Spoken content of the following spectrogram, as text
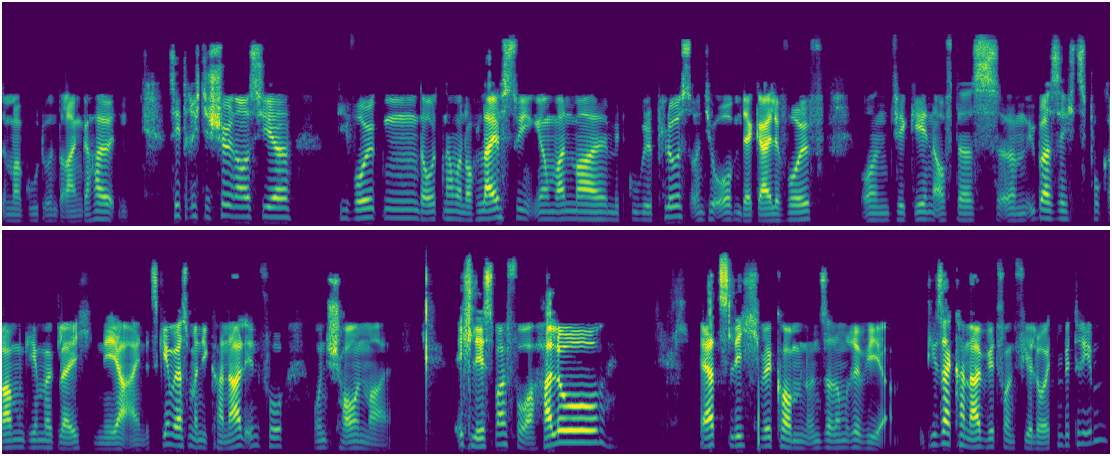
immer gut und dran gehalten. Sieht richtig schön aus hier die Wolken. Da unten haben wir noch Livestream irgendwann mal mit Google Plus und hier oben der geile Wolf. Und wir gehen auf das ähm, Übersichtsprogramm, gehen wir gleich näher ein. Jetzt gehen wir erstmal in die Kanalinfo und schauen mal. Ich lese mal vor. Hallo, herzlich willkommen in unserem Revier. Dieser Kanal wird von vier Leuten betrieben.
